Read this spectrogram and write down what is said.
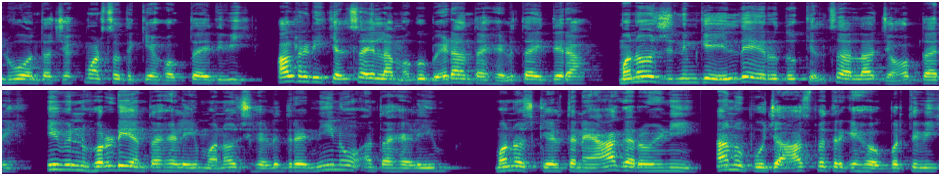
ಇಲ್ವೋ ಅಂತ ಚೆಕ್ ಮಾಡ್ಸೋದಕ್ಕೆ ಹೋಗ್ತಾ ಇದೀವಿ ಆಲ್ರೆಡಿ ಕೆಲಸ ಇಲ್ಲ, ಮಗು ಬೇಡ ಅಂತ ಹೇಳ್ತಾ ಇದ್ದೀರಾ? ಮನೋಜ್ ನಿಮ್ಗೆ ಇಲ್ಲದೆ ಇರೋದು ಕೆಲಸ ಅಲ್ಲ, ಜವಾಬ್ದಾರಿ. ನೀವಿನ್ ಹೊರಡಿ ಅಂತ ಹೇಳಿ ಮನೋಜ್ ಹೇಳಿದ್ರೆ ನೀನು ಅಂತ ಹೇಳಿ ಮನೋಜ್ ಕೇಳ್ತಾನೆ. ಆಗ ರೋಹಿಣಿ, ನಾನು ಪೂಜಾ ಆಸ್ಪತ್ರೆಗೆ ಹೋಗಿ ಬರ್ತೀವಿ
